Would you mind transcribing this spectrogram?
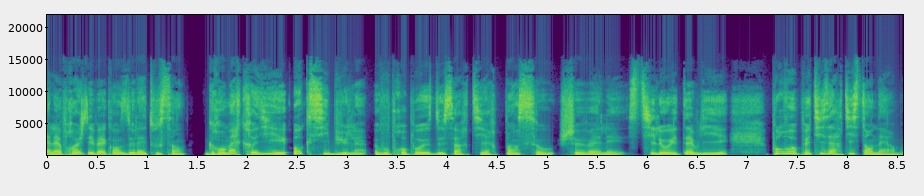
À l'approche des vacances de la Toussaint, Grand Mercredi et Oxybule vous proposent de sortir pinceau, chevalet, stylo et tablier pour vos petits artistes en herbe.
